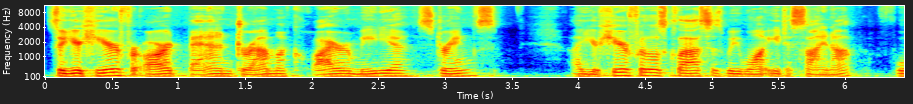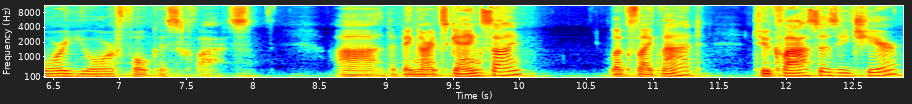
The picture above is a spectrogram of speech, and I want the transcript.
So, you're here for art, band, drama, choir, media, strings. Uh, you're here for those classes. We want you to sign up for your focus class. Uh, the Byng Arts Gang Sign looks like that. Two classes each year.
